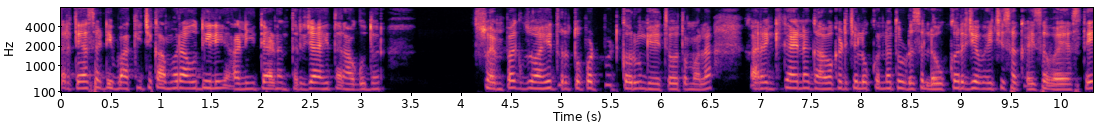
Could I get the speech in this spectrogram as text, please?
तर त्यासाठी बाकीची कामं राहू दिली आणि त्यानंतर जे आहे तर अगोदर स्वयंपाक जो आहे तर तो पटपट करून घ्यायचा होता मला. कारण की काय ना गावाकडच्या लोकांना थोडंसं लवकर जेवायची सकाळी सवय असते.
